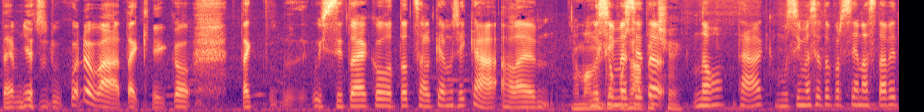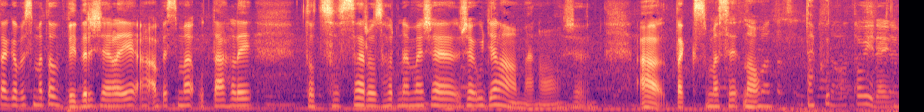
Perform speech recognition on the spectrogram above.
téměř důchodová, tak jako, tak už si to jako to celkem říká, ale no, musíme si to, peče. no tak, musíme si to prostě nastavit tak, aby jsme to vydrželi a aby jsme utahli to, co se rozhodneme, že, že uděláme, no, že, a tak jsme si, no. Tak povídej.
